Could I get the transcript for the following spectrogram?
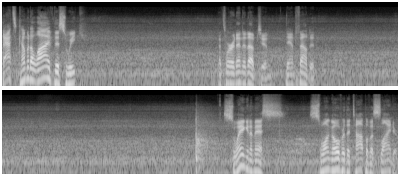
Bats coming alive this week. That's where it ended up, Jim. Dan found it. Swing and a miss. Swung over the top of a slider.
